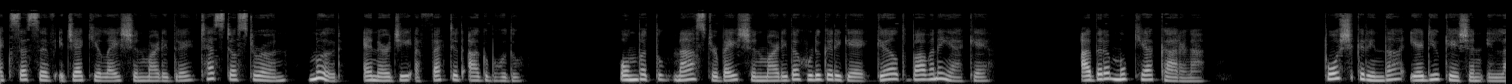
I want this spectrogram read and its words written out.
ಎಕ್ಸೆಸಿವ್ ಇಜಾಕ್ಯುಲೇಷನ್ ಮಾಡಿದ್ರೆ ಟೆಸ್ಟೋಸ್ಟರೋನ್ ಮೂಡ್ ಎನರ್ಜಿ ಅಫೆಕ್ಟೆಡ್ ಆಗಬಹುದು. ಒಂಬತ್ತು ಮ್ಯಾಸ್ಟರ್ಬೇಷನ್ ಮಾಡಿದ ಹುಡುಗರಿಗೆ ಗಿಲ್ಟ್ ಭಾವನೆ ಯಾಕೆ? ಅದರ ಮುಖ್ಯ ಕಾರಣ. ಪೋಷಕರಿಂದ ಎಡ್ಯುಕೇಷನ್ ಇಲ್ಲ.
